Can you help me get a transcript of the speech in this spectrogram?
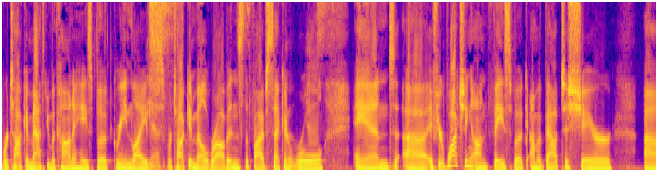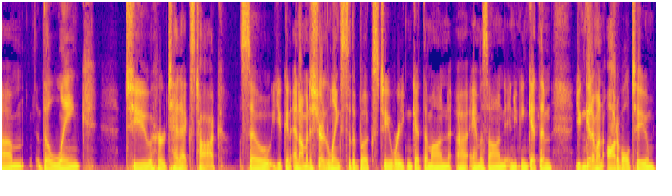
We're talking Matthew McConaughey's book, Green Lights. Yes. We're talking Mel Robbins, The Five Second Rule. And uh, if you're watching on Facebook, I'm about to share um, the link to her TEDx talk. So you can, and I'm going to share the links to the books too, where you can get them on uh, Amazon, and you can get them. You can get them on Audible too.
